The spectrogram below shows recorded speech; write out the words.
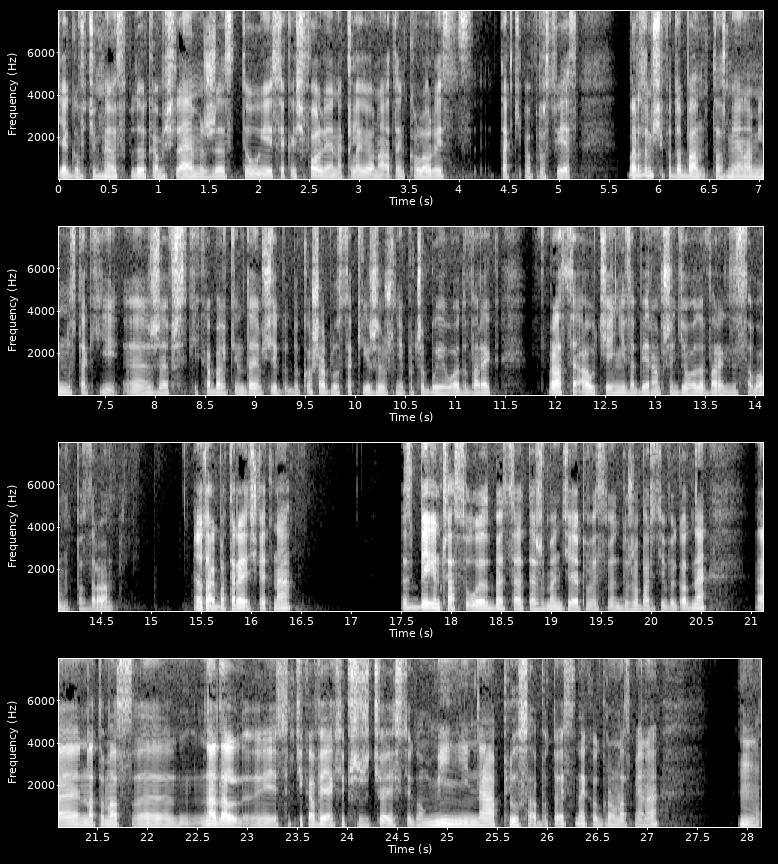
jak go wyciągnąłem z pudełka, myślałem, że z tyłu jest jakaś folia naklejona, a ten kolor jest taki po prostu jest. Bardzo mi się podoba ta zmiana, minus taki, e, że wszystkie kabelki nadają się do kosza, plus taki, że już nie potrzebuję ładowarek w pracy, aucie i nie zabieram wszędzie ładowarek ze sobą. Pozdrawiam. No tak, bateria jest świetna. Z biegiem czasu USB-C też będzie powiedzmy dużo bardziej wygodne. E, natomiast e, nadal jestem ciekawy, jak się przerzuciłeś z tego mini na plusa, bo to jest jednak ogromna zmiana. Hmm.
